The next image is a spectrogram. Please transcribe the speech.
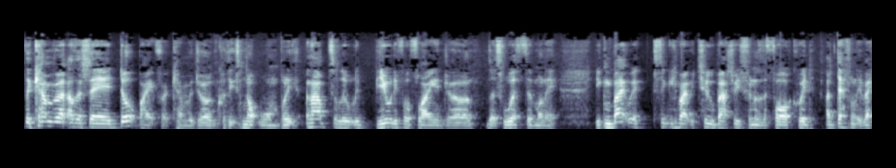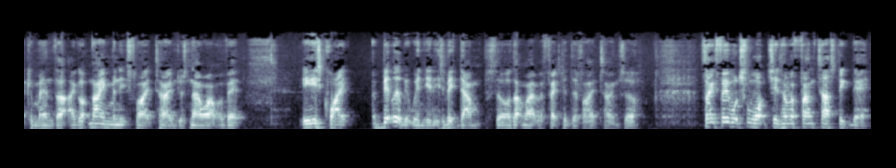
The camera, as I say, don't buy it for a camera drone because it's not one, but it's an absolutely beautiful flying drone that's worth the money. You can buy it with, I think you can buy it with two batteries for another four quid. I definitely recommend that. I got nine minutes flight time just now out of it. It is quite a bit, little bit windy and it's a bit damp, so that might have affected the flight time. So, thanks very much for watching. Have a fantastic day.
